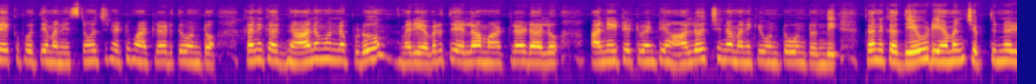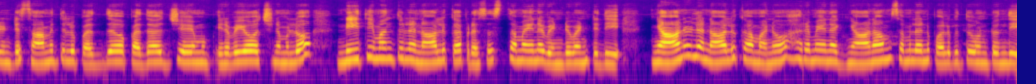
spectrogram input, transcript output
లేకపోతే మన ఇష్టం వచ్చినట్టు మాట్లాడుతూ ఉంటాం. కనుక జ్ఞానం ఉన్నప్పుడు మరి ఎవరితో ఎలా మాట్లాడాలో అనేటటువంటి ఆలోచన మనకి ఉంటూ ఉంటుంది. కనుక దేవుడు ఏమని చెప్తున్నాడంటే సామెతలు పద పదాధ్యాయము ఇరవయో వచనంలో నీతిమంతుల నాలుక ప్రశస్తమైన వెండి వంటిది. జ్ఞానుల నాలుక మనోహరమైన జ్ఞానాంశములను పలుకుతూ ఉంటుంది.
